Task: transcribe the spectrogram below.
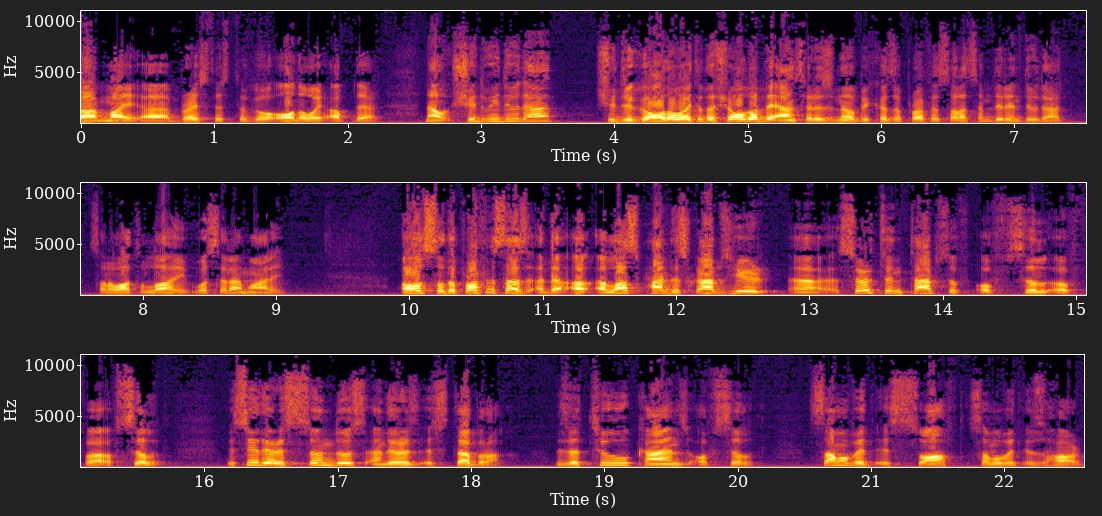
my uh, to go all the way up there. Now, should we do that? Should we go all the way to the shoulder? The answer is no, because the Prophet ﷺ didn't do that. Salawatullahi wa salamu alayhi. Also, the Prophet says, uh, uh Allah subhanahu describes here uh, certain types of, of, sil of, uh, of, silk. You see, there is sundus and there is istabrak. These are two kinds of silk. Some of it is soft, some of it is hard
